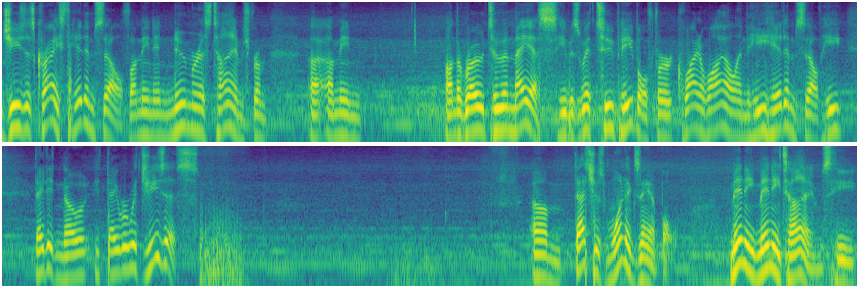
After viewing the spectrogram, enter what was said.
Jesus Christ hid himself. I mean, in numerous times from, uh, I mean, on the road to Emmaus, he was with two people for quite a while, and he hid himself. He, they didn't know they were with Jesus. Um, that's just one example. Many, many times he.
